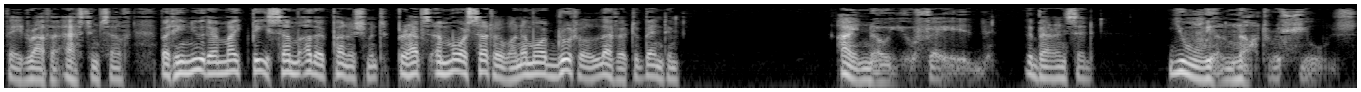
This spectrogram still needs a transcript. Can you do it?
Feyd-Rautha asked himself, but he knew there might be some other punishment, perhaps a more subtle one, a more brutal lever to bend him. "'I know you, Feyd,' the Baron said. "'You will not refuse.'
